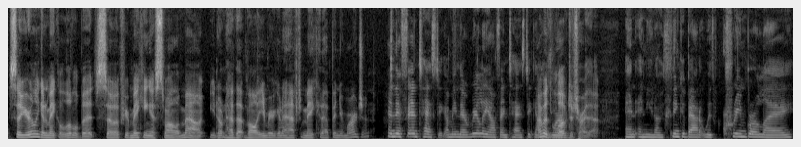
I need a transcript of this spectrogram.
So you're only going to make a little bit. So if you're making a small amount, you don't have that volume, you're going to have to make it up in your margin. and they're fantastic i mean they really are fantastic and I would love to try that. And and you know think about it with crème brûlée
